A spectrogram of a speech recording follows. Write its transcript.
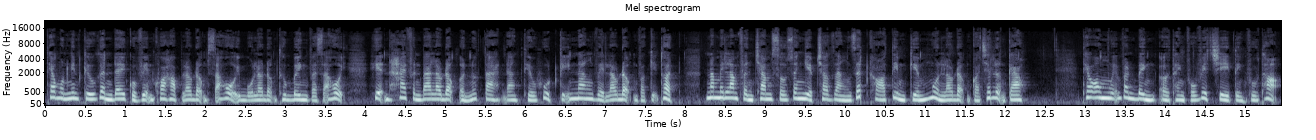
Theo một nghiên cứu gần đây của Viện Khoa học Lao động Xã hội, Bộ Lao động Thương binh và Xã hội, hiện 2 phần 3 lao động ở nước ta đang thiếu hụt kỹ năng về lao động và kỹ thuật. 55% số doanh nghiệp cho rằng rất khó tìm kiếm nguồn lao động có chất lượng cao. Theo ông Nguyễn Văn Bình ở thành phố Việt Trì, tỉnh Phú Thọ,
